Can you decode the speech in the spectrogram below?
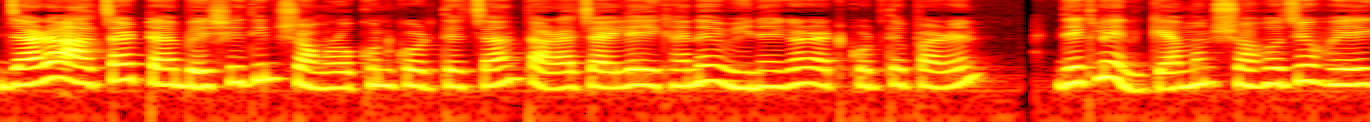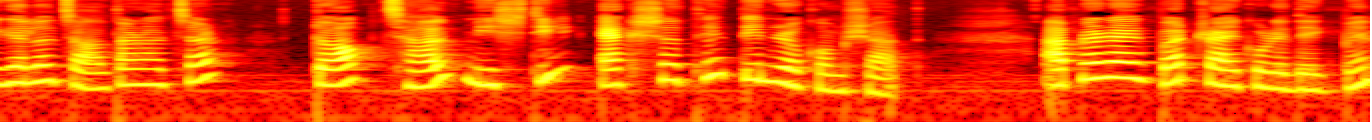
যারা আচারটা বেশি দিন সংরক্ষণ করতে চান, তারা চাইলে এখানে ভিনেগার অ্যাড করতে পারেন। দেখলেন কেমন সহজে হয়ে গেল চালতার আচার। টক, ঝাল, মিষ্টি একসাথে তিন রকম স্বাদ। আপনারা একবার ট্রাই করে দেখবেন।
